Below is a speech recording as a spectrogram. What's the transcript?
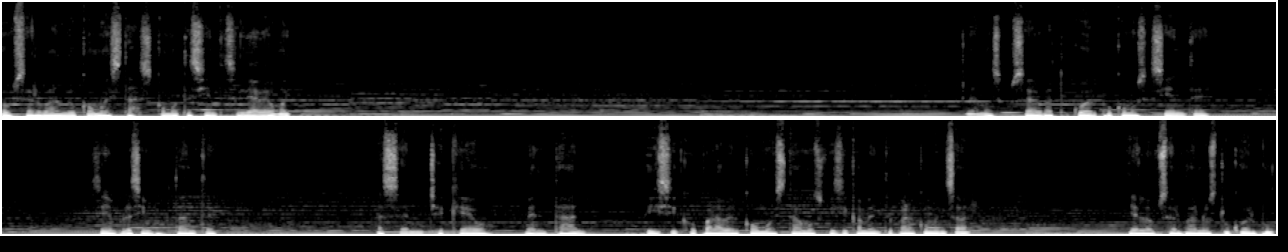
observando cómo estás, cómo te sientes el día de hoy. Nada más observa tu cuerpo, cómo se siente. Siempre es importante hacer un chequeo mental, físico, para ver cómo estamos físicamente para comenzar. Y al observar nuestro cuerpo,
